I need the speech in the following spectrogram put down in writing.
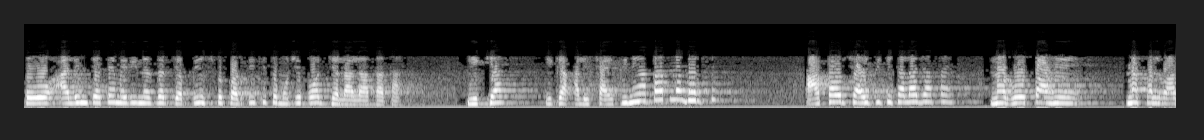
तो आलिम कहते मेरी नज़र जब भी उस पर पड़ती थी तो मुझे बहुत जलाल आता था। ये क्या? ये क्या खाली चाय पीने आता अपने घर से? आता और चाय पी के चला जाता है। न रोता है, न सलवार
